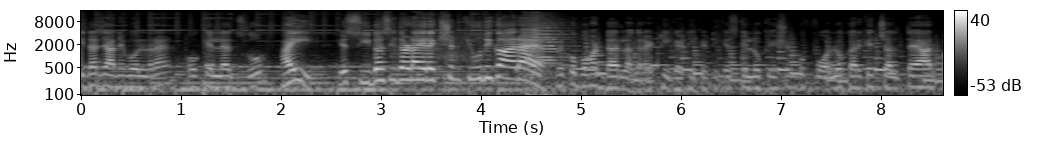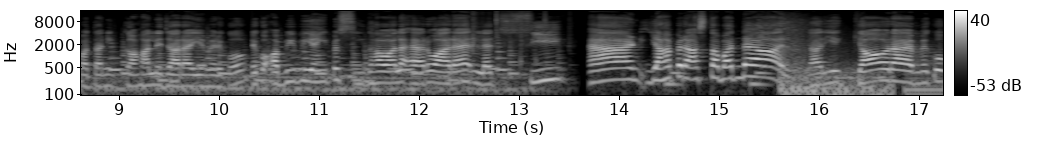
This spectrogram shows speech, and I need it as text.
इधर जाने बोल रहा है ओके लेट्स गो भाई, ये सीधा सीधा डायरेक्शन क्यों दिखा रहा है? मेरे को बहुत डर लग रहा है, ठीक है ठीक है ठीक है, इसके लोकेशन को फॉलो करके चलते हैं यार, पता नहीं कहाँ ले जा रहा है ये मेरे को. देखो, अभी भी यहीं पे सीधा वाला एरो आ रहा है लेट्स सी एंड यहाँ पे रास्ता बंद है यार. यार, ये क्या हो रहा है? मेरे को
